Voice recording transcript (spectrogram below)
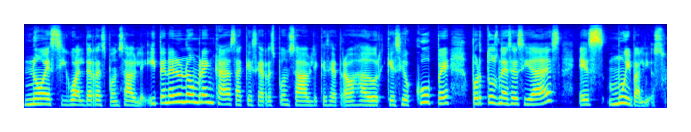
no es igual de responsable. Y tener un hombre en casa que sea responsable, que sea trabajador, que se ocupe por tus necesidades es muy valioso.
